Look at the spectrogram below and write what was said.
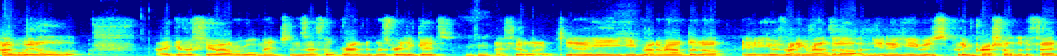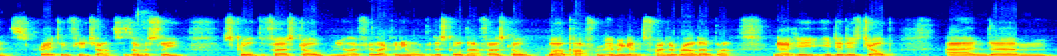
I will. I give a few honourable mentions. I thought Brandon was really good. Mm-hmm. I feel like you know he he ran around a lot. He was running around a lot, and you know he was putting pressure on the defence, creating a few chances. Obviously, scored the first goal. You know, I feel like anyone could have scored that first goal. Well, apart from him against Fuenlabrada, but you know he he did his job. And um,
